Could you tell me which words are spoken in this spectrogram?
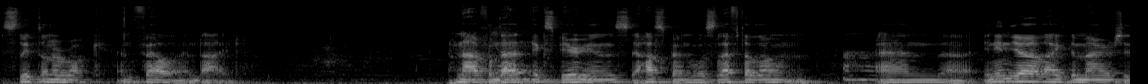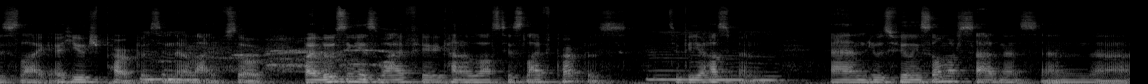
slipped on a rock and fell and died. Now, from that experience, the husband was left alone. Uh-huh. And uh, in India, like the marriage is like a huge purpose in their Mhm. life. So, by losing his wife, he kind of lost his life purpose to be a husband. Mm. and he was feeling so much sadness and uh,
